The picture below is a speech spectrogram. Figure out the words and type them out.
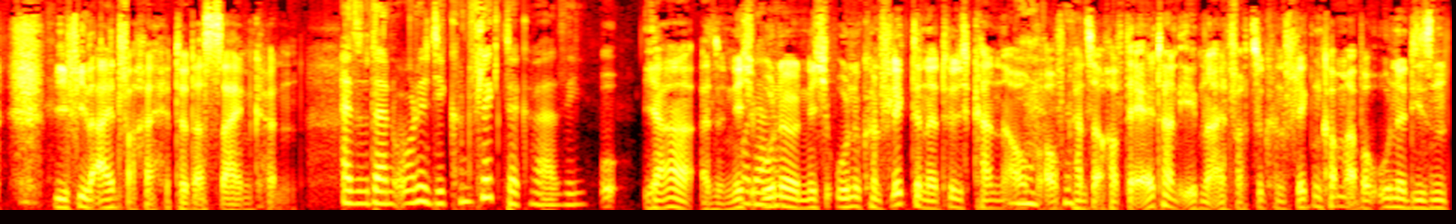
Wie viel einfacher hätte das sein können? Also dann ohne die Konflikte quasi. Oh, ja, also nicht Oder? ohne nicht ohne Konflikte. Natürlich kann auch ja. auf kannst auch auf der Elternebene einfach zu Konflikten kommen, aber ohne diesen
